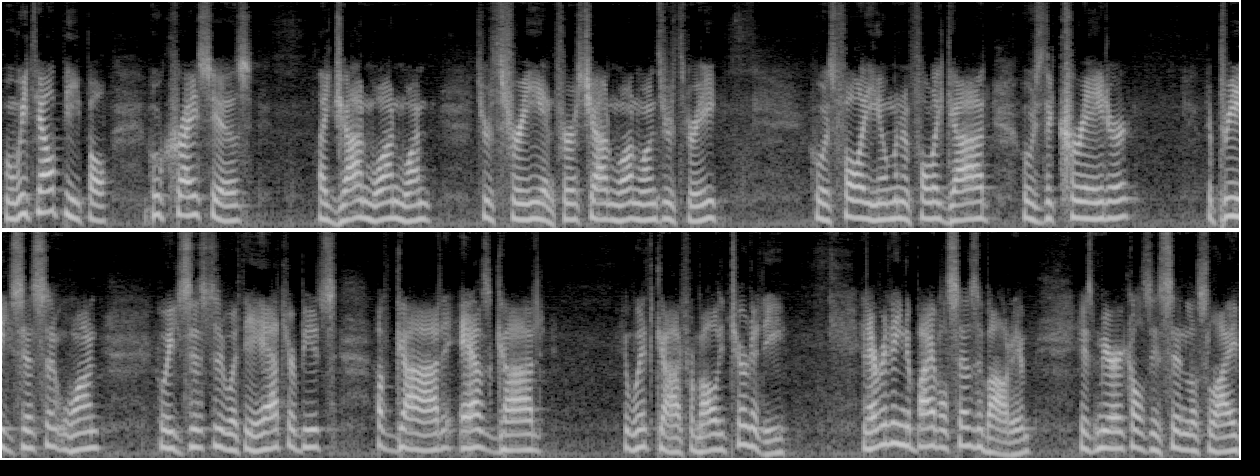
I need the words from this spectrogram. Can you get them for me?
When we tell people who Christ is, like John 1 1 through 3 and 1 John 1 1 through 3, who is fully human and fully God, who is the creator, the pre existent one, who existed with the attributes of God as God and with God from all eternity. And everything the Bible says about him his miracles, his sinless life,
